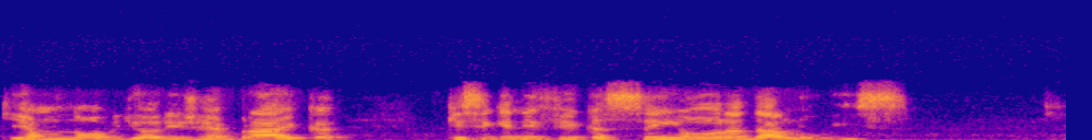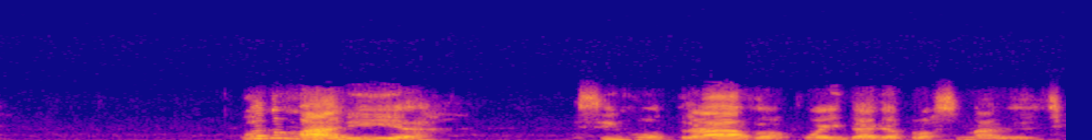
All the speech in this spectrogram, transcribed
que é um nome de origem hebraica, que significa Senhora da Luz. Quando Maria se encontrava com a idade aproximada de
